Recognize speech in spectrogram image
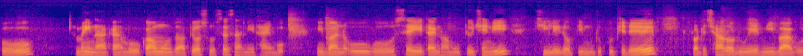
ကိုအမိန်နာခံဖို့ကောင်းမွန်စွာပြောဆိုဆက်ဆံနေထိုင်ဖို့မိဘနှစ်ဦးကိုဆဲရေးတိုင်းတော်မူပြုခြင်းဒီကြီးလေတော်ပြီးမှုတစ်ခုဖြစ်တယ်အဲ့တော့တခြားသောလူရဲ့မိဘကို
